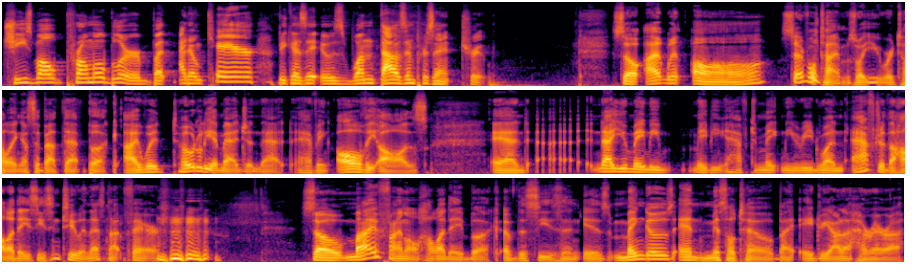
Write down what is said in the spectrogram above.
cheeseball promo blurb, but I don't care because it was 1000% true. So I went aw several times while you were telling us about that book. I would totally imagine that having all the awes. And uh, now you made me maybe have to make me read one after the holiday season too, and that's not fair. so my final holiday book of the season is Mangoes and Mistletoe by Adriana Herrera.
